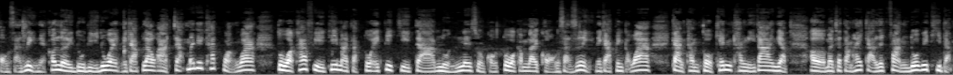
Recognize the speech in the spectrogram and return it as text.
ของสารสิริเนี่ยก็เลยดูดีด้วยนะครับเราอาจจะไม่ได้คาดหวังว่าตัวค่าฟรีที่มาจากตัว XPG จะหนุนในส่วนของตัวกำไรของสารสิรินะครับเพียงแต่ว่าการทำโทเค็นครั้งนี้ได้เนี่ยเออมันจะทำให้การเล็ดฟันด้วยวิธีแบบ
